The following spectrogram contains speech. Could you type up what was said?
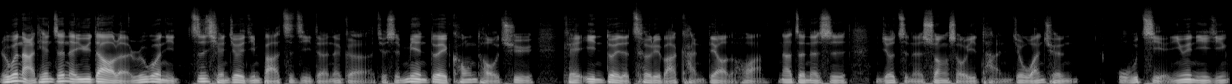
如果哪天真的遇到了，如果你之前就已经把自己的那个就是面对空头去可以应对的策略把它砍掉的话，那真的是你就只能双手一摊，你就完全无解，因为你已经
